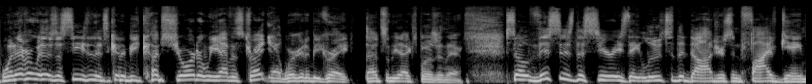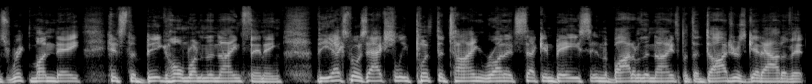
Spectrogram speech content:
Whenever there's a season that's going to be cut short or we have a strike, yeah, we're going to be great. That's when the Expos are there. So this is the series they lose to the Dodgers in five games. Rick Monday hits the big home run in the ninth inning. The Expos actually put the tying run at second base in the bottom of the ninth, but the Dodgers get out of it.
